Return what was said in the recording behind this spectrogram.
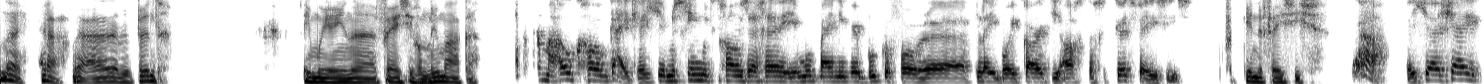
Nee, ja, ja, dat heb je een punt. Die moet je een eh, versie van nu maken. Maar ook gewoon, kijk, weet je, misschien moet ik gewoon zeggen: je moet mij niet meer boeken voor eh, Playboy Carty-achtige kutfeestjes. Voor kinderfeestjes. Ja, weet je, als jij,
